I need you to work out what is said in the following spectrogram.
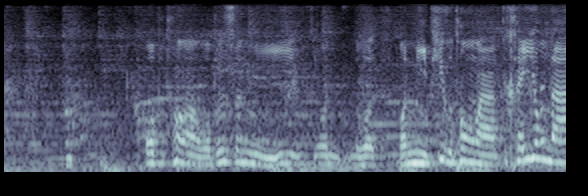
我不痛啊，我不是说你，我我我你屁股痛吗？可以用的。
